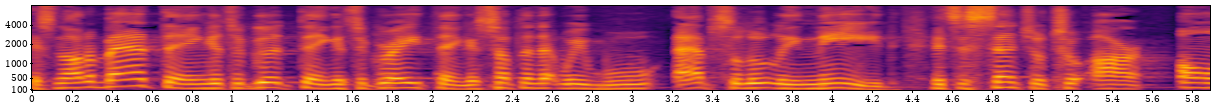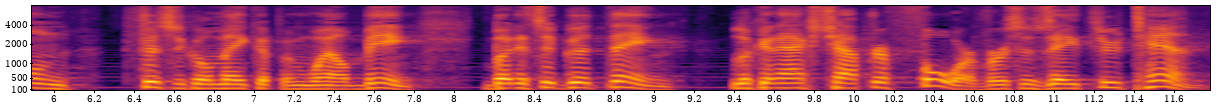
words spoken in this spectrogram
It's not a bad thing. It's a good thing. It's a great thing. It's something that we absolutely need. It's essential to our own physical makeup and well being. But it's a good thing. Look in Acts chapter 4, verses 8 through 10.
